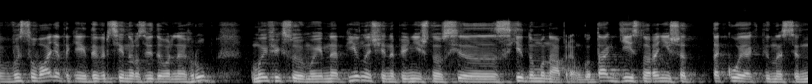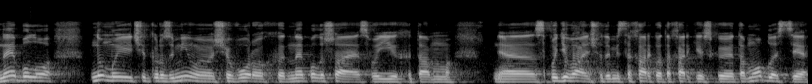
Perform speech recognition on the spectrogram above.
висування таких диверсійно-розвідувальних груп ми фіксуємо і на півночі, і на північно-східному напрямку. Так дійсно раніше такої активності не було. Ну ми чітко розуміємо, що ворог не полишає своїх там е, сподівань щодо міста Харкова та Харківської там області.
